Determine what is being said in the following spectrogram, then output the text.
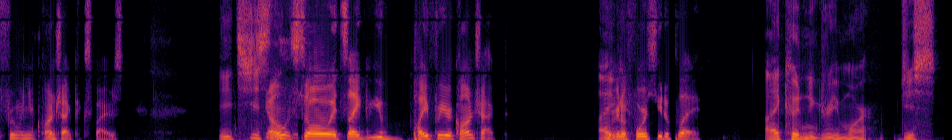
for when your contract expires. It's just You know, so it's like you play for your contract. I, We're gonna force you to play. I couldn't agree more. Just th-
